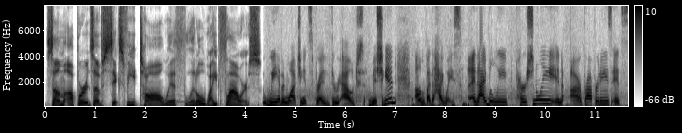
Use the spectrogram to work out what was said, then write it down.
some upwards of six feet tall with little white flowers. We have been watching it spread throughout Michigan um, by the highways. And I believe personally in our properties, it's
